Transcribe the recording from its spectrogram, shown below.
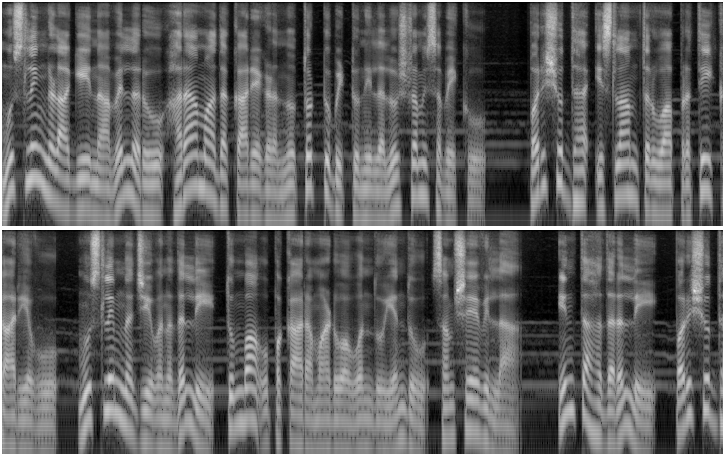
ಮುಸ್ಲಿಂಗಳಾಗಿ ನಾವೆಲ್ಲರೂ ಹರಾಮಾದ ಕಾರ್ಯಗಳನ್ನು ತೊಟ್ಟು ಬಿಟ್ಟು ನಿಲ್ಲಲು ಶ್ರಮಿಸಬೇಕು. ಪರಿಶುದ್ಧ ಇಸ್ಲಾಂ ತರುವ ಪ್ರತಿ ಕಾರ್ಯವು ಮುಸ್ಲಿಂನ ಜೀವನದಲ್ಲಿ ತುಂಬಾ ಉಪಕಾರ ಮಾಡುವ ಒಂದು ಎಂದು ಸಂಶಯವಿಲ್ಲ. ಇಂತಹದರಲ್ಲಿ ಪರಿಶುದ್ಧ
